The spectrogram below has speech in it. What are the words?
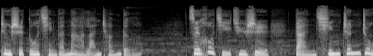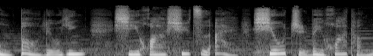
正是多情的纳兰承德。最后几句是。感情珍重报流莺，惜花须自爱，休只为花疼。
